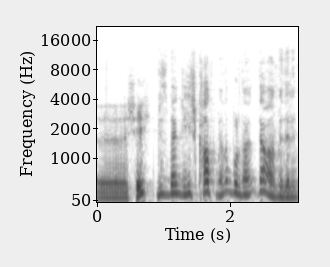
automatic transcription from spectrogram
Ee, şey Biz bence hiç kalkmayalım buradan devam edelim.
